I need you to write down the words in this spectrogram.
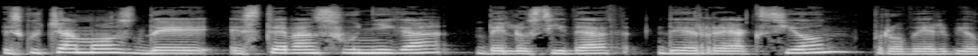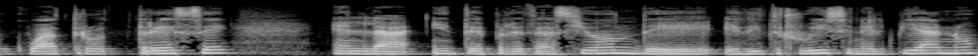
Escuchamos de Esteban Zúñiga, Velocidad de Reacción, Proverbio 4.13, en la interpretación de Edith Ruiz en el piano,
